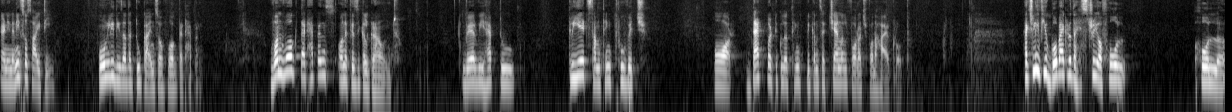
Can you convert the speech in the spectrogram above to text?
And in any society, only these are the two kinds of work that happen. One work that happens on a physical ground, where we have to create something through which or that particular thing becomes a channel for us for the higher growth. Actually, if you go back to the history of whole whole uh,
